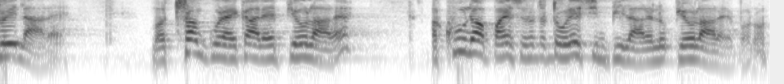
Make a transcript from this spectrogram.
တွေးလာတယ်မထရမ့်ကိုယ်တိုင်ကလည်းပြောလာတယ်အခုနောက်ပိုင်းဆိုတော့တော်တော်လေးစင်ပြီးလာတယ်လို့ပြောလာတယ်ပေါ့နော်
